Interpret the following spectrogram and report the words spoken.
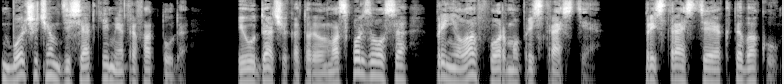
больше, чем в десятке метров оттуда, и удача, которой он воспользовался, приняла форму пристрастия. Пристрастие к табаку.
